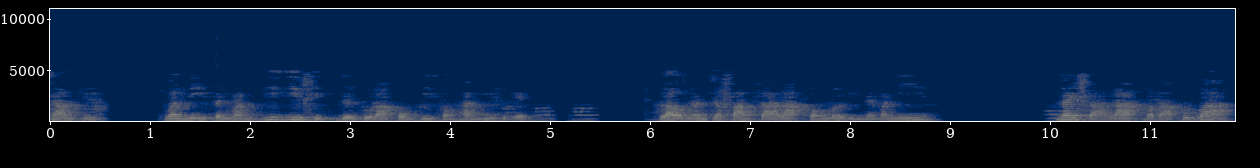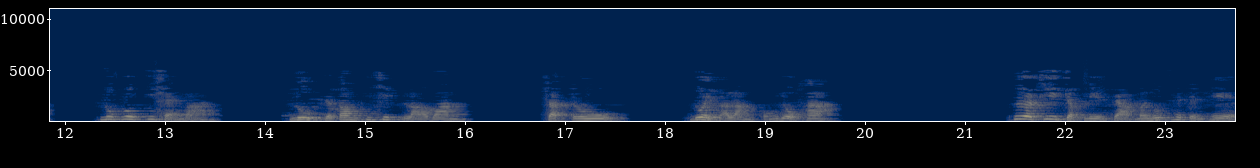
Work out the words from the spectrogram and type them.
ชานติวันนี้เป็นวันที่ 20 เดือนตุลาคมปี 2021เรานั้นจะฟังสาระของเมอรีในวันนี้ ในสาระบาบาพูดว่า ลูกๆที่แสนหวาน ลูกจะต้องพิชิตลาวันศัตรู ด้วยพลังของโยคะ เพื่อที่จะเปลี่ยนจากมนุษย์ให้เป็นเทพ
